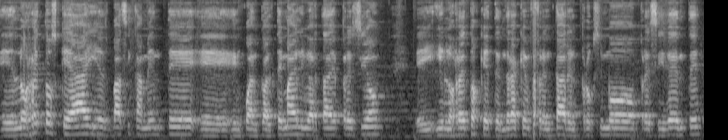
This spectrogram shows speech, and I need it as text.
eh, los retos que hay es básicamente en cuanto al tema de libertad de expresión y los retos que tendrá que enfrentar el próximo presidente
